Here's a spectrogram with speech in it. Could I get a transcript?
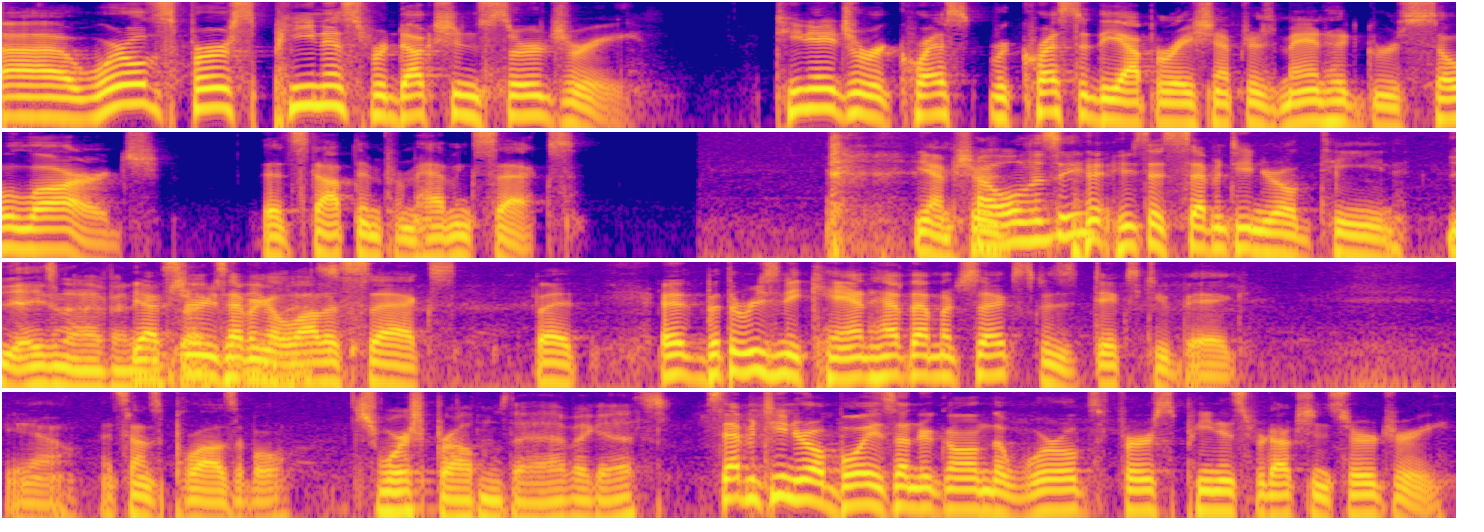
Uh, world's first penis reduction surgery. Teenager request, requested the operation after his manhood grew so large that it stopped him from having sex. Yeah, I'm sure. How old is he? he's a 17 year old teen. Yeah, he's not having. Yeah, I'm sure he's having a lot of sex, but uh, but the reason he can't have that much sex is because his dick's too big. You know, that sounds plausible. It's worse problems to have, I guess. 17 year old boy has undergone the world's first penis reduction surgery,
